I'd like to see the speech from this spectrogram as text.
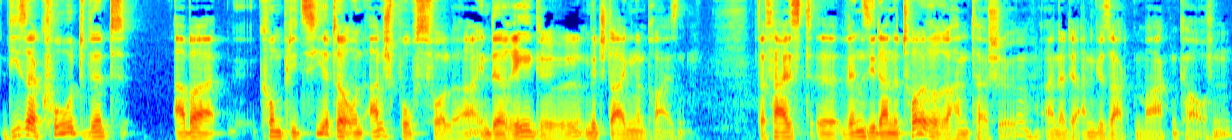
Dieser Code wird aber komplizierter und anspruchsvoller in der Regel mit steigenden Preisen. Das heißt, äh, wenn Sie dann eine teurere Handtasche einer der angesagten Marken kaufen,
